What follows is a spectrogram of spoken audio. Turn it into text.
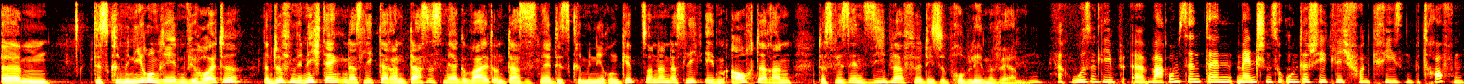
ähm, Diskriminierung reden wie heute, dann dürfen wir nicht denken, das liegt daran, dass es mehr Gewalt und dass es mehr Diskriminierung gibt, sondern das liegt eben auch daran, dass wir sensibler für diese Probleme werden. Mhm. Herr Roselieb, äh, warum sind denn Menschen so unterschiedlich von Krisen betroffen?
